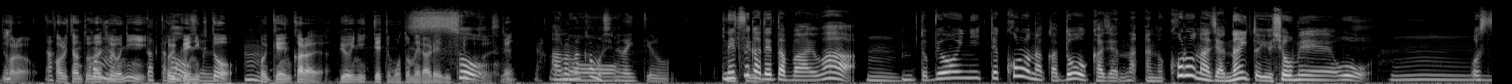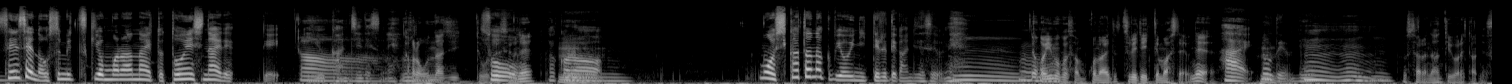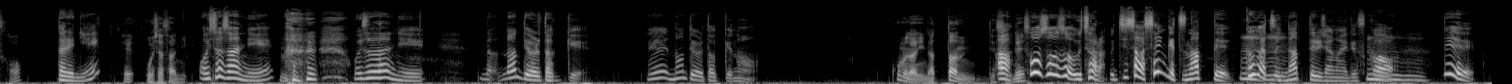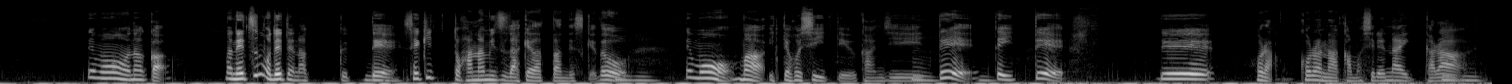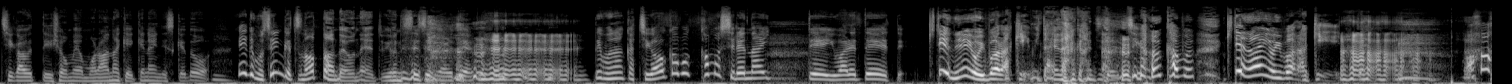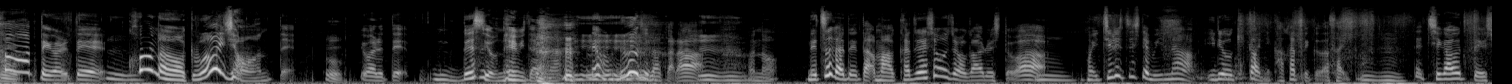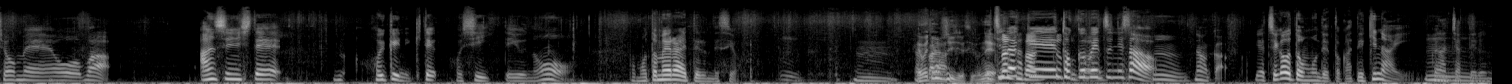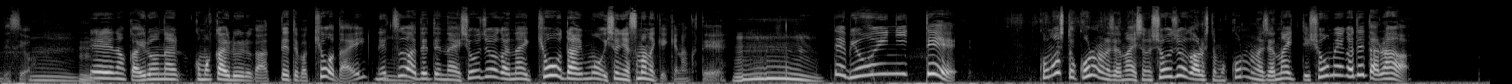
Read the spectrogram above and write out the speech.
だから、あかおりちゃんと同じように保育園に行くとうん、保育園から病院に行ってって求められるっていうことですね。コロナかもしれないっていうの。を熱が出た場合は、うん。うん、と病院に行ってコロナかどうかじゃなあのコロナじゃないという証明を、うん。お先生のお墨付きをもらわないと登園しないでっていう感じですね。だから同じってことですよね。そう。だからうんもう仕方なく病院に行ってるって感じですようね、ん。だから、ゆめこさんもこの間連れて行ってましたよね。はい、そうだよね。うんうんうん。そしたら何て言われたんですか？誰に？え、お医者さんに。お医者さんに、お医者さんに？ななんて言われたっけ？えなんて言われたっけな？コロナになったんですよあね。そうそうそう。うちほらうちさ先月なってうんうん。9月になってるじゃないですか、うんうんででもなんか、まあ、熱も出てなくって、咳と鼻水だけだったんですけど、うんでもまあ行ってほしいっていう感じで、うん。で行ってでほらコロナかもしれないからうん違うっていう証明をもらわなきゃいけないんですけど、えでも先月なったんだよねと米先生に言われて。でもなんか違うかもかもしれないって言われてって来てねえよ茨城みたいな感じで。違う株来てないよ茨城って。あははって言われて、うん。コロナは怖いじゃんって。うん。言われてうんですよねみたいな。でもルールだからうんうん。あの熱が出た、まあ、風邪症状がある人は、うん。まあ、一律してみんな医療機関にかかってくださいうん。で違うっていう証明を、まあ、安心して保育園に来てほしいっていうのを求められてるんですよ。うんやめてほしいですよね。うち。だけ特別にさ、うん。なんかいや違うと思うんでとかできないくなっちゃってるんですよ。うん。うん。でなんかいろんな細かいルールがあって例えば兄弟熱は出てない、症状がない兄弟も一緒に休まなきゃいけなくて。うん。で病院に行ってこの人コロナじゃないその症状がある人もコロナじゃないっていう証明が出たら、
